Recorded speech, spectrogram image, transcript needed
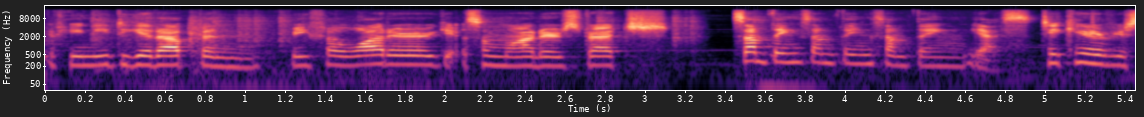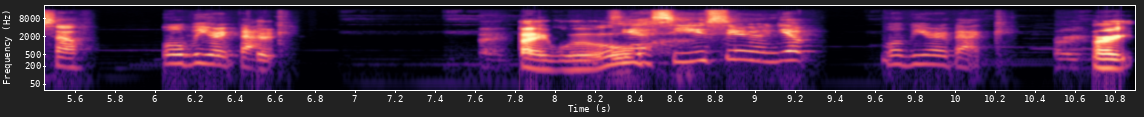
if you need to get up and refill water, get some water, stretch, something, something, something. Yes, take care of yourself. We'll be right back. I will. Yeah, see you soon. Yep, we'll be right back. All right.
